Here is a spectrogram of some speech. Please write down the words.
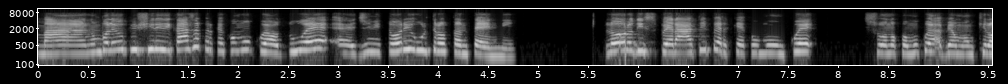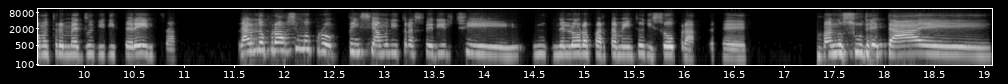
ma non volevo più uscire di casa perché comunque ho due eh, genitori ultra ottantenni. Loro disperati perché comunque sono comunque abbiamo un chilometro e mezzo di differenza. L'anno prossimo pro- pensiamo di trasferirci nel loro appartamento di sopra perché vanno su d'età e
